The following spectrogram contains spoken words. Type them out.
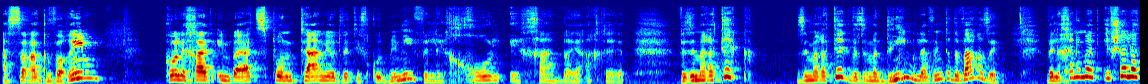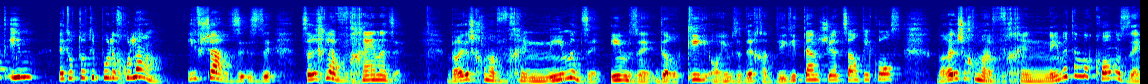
עשרה גברים, כל אחד עם בעיית ספונטניות ותפקוד מיני, ולכל אחד בעיה אחרת. וזה מרתק. זה מרתק וזה מדהים להבין את הדבר הזה. ולכן אני אומרת, אי אפשר להתאים את אותו טיפול לכולם. אי אפשר, זה, זה, צריך לאבחן את זה. ברגע שאנחנו מבחינים את זה, אם זה דרכי או אם זה דרך הדיגיטל שיצרתי קורס, ברגע שאנחנו מבחינים את המקום הזה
